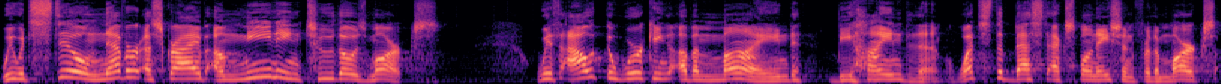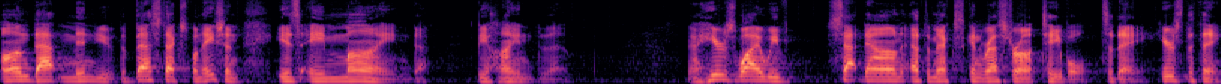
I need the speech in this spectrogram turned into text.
we would still never ascribe a meaning to those marks without the working of a mind behind them. What's the best explanation for the marks on that menu? The best explanation is a mind behind them. Now, here's why we've sat down at the Mexican restaurant table today. Here's the thing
